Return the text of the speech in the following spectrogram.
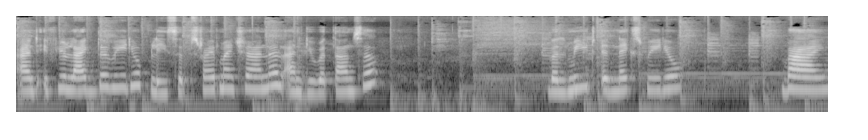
and if you like the video please subscribe my channel and give a thumbs up we'll meet in next video bye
